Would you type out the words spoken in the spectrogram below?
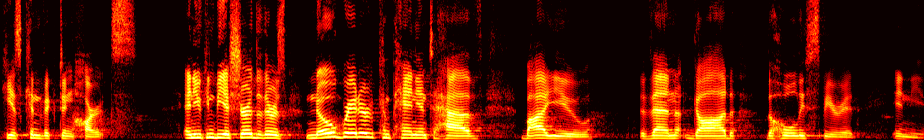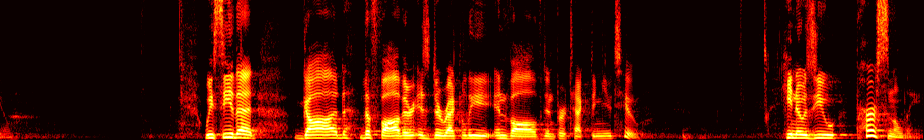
He is convicting hearts. And you can be assured that there's no greater companion to have by you than God, the Holy Spirit, in you. We see that God, the Father, is directly involved in protecting you too. He knows you personally,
